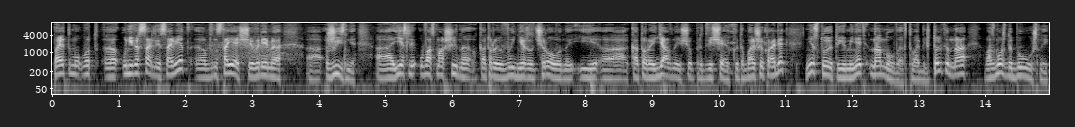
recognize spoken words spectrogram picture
Поэтому вот э, универсальный совет э, в настоящее время э, жизни жизни. А, если у вас машина, которой вы не разочарованы и а, которая явно еще предвещает какой-то большой пробег, не стоит ее менять на новый автомобиль, только на, возможно, бэушный.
